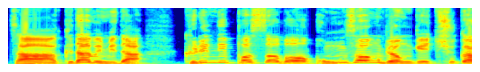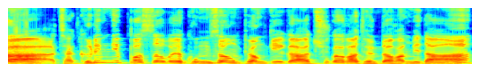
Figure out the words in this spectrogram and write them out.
자, 그 다음입니다. 그림리퍼 서버 공성 병기 추가. 자, 그림리퍼 서버에 공성 병기가 추가가 된다고 합니다.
